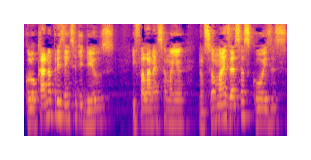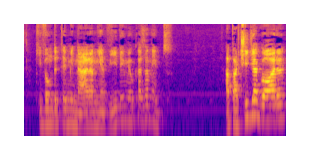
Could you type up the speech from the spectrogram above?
colocar na presença de Deus e falar nessa manhã: não são mais essas coisas que vão determinar a minha vida e meu casamento. A partir de agora,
